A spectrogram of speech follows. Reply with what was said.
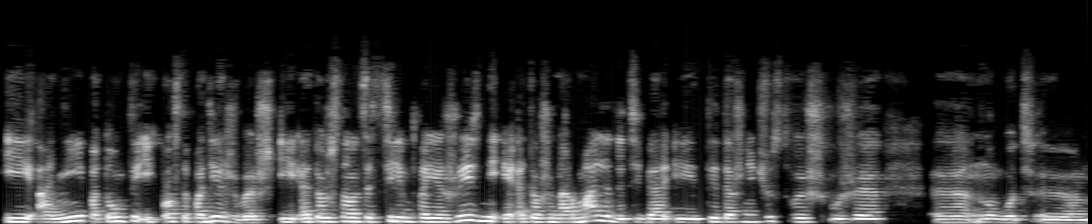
и они, потом ты их просто поддерживаешь, и это уже становится стилем твоей жизни, и это уже нормально для тебя, и ты даже не чувствуешь уже, э, ну вот, э,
